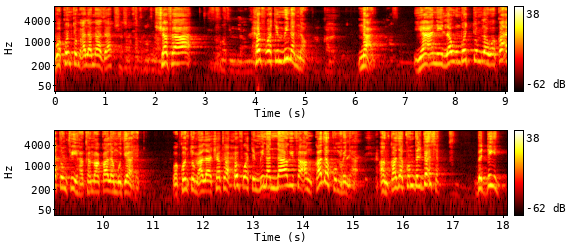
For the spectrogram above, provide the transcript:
وكنتم على ماذا؟ شفا حفرة من النار. نعم. يعني لو متم لوقعتم فيها كما قال مجاهد. وكنتم على شفا حفرة من النار فأنقذكم منها. أنقذكم بالبعثة بالدين.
